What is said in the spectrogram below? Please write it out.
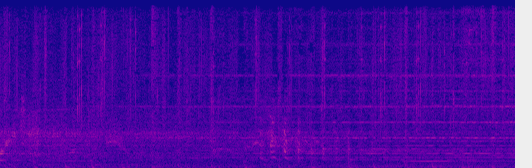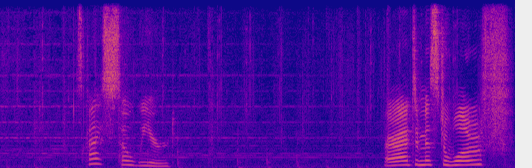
right This guy's so weird. Alright, Mr. Wolf.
